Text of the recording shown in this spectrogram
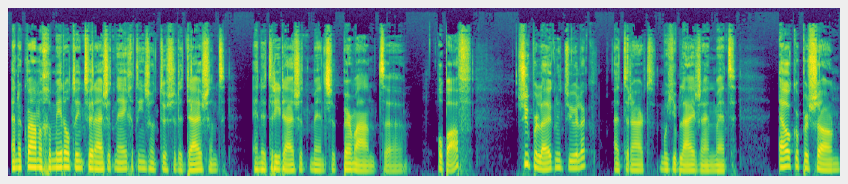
En er kwamen gemiddeld in 2019 zo'n tussen de 1000 en de 3000 mensen per maand uh, op af. Superleuk natuurlijk. Uiteraard moet je blij zijn met elke persoon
